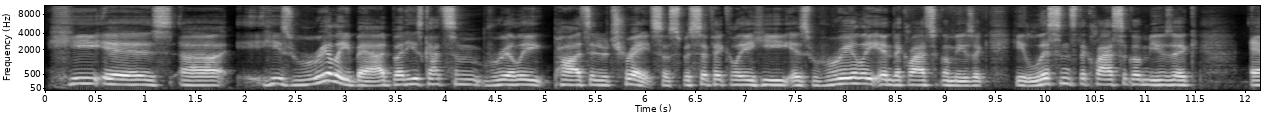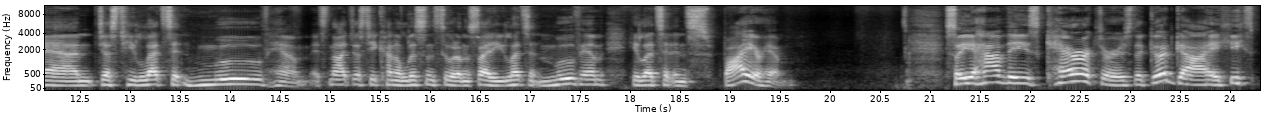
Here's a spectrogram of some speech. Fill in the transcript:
he is uh, he's really bad, but he's got some really positive traits. So specifically, he is really into classical music. He listens to classical music and just he lets it move him. It's not just he kind of listens to it on the side. He lets it move him. He lets it inspire him. So you have these characters. The good guy, he's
